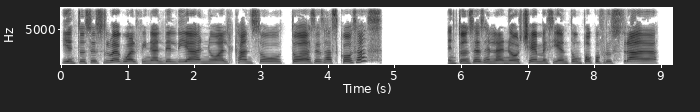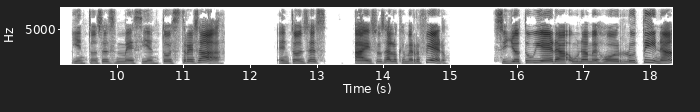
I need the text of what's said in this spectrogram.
y entonces luego al final del día no alcanzo todas esas cosas. Entonces en la noche me siento un poco frustrada y entonces me siento estresada. Entonces a eso es a lo que me refiero. Si yo tuviera una mejor rutina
